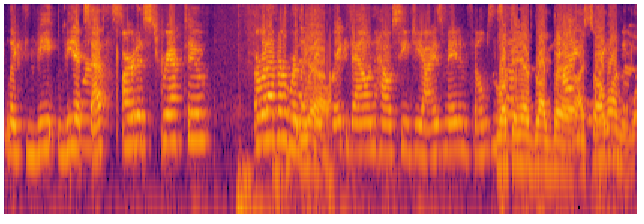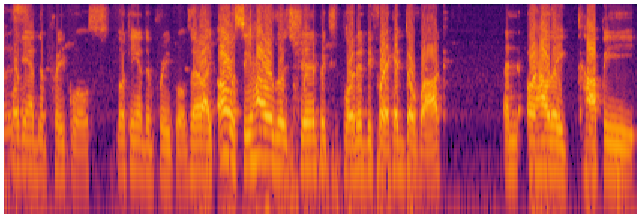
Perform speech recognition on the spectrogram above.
Like V VFX artists react to or whatever, where like Yeah. they break down how CGI is made in films and Looking stuff. at like the, I I saw one those. looking at the prequels. Looking at the prequels, they're like, oh, see how the ship exploded before it hit the rock, and or how they copy,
